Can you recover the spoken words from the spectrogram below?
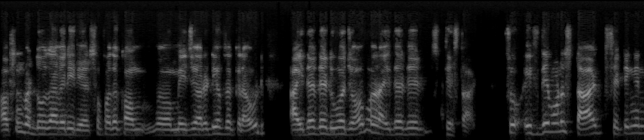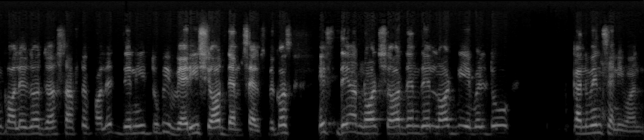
options, but those are very rare. So for the com- uh, majority of the crowd, either they do a job or either they they start. So if they want to start sitting in college or just after college, they need to be very sure themselves because if they are not sure, then they'll not be able to convince anyone.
